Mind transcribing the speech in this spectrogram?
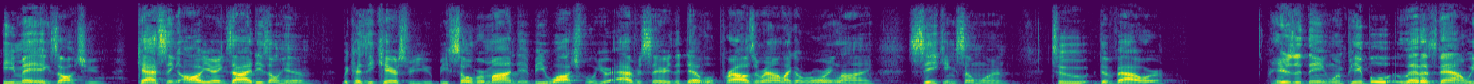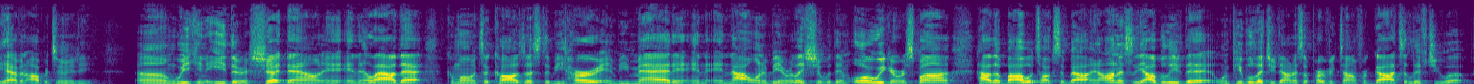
he may exalt you, casting all your anxieties on him because he cares for you. Be sober minded, be watchful. Your adversary, the devil, prowls around like a roaring lion, seeking someone to devour. Here's the thing when people let us down, we have an opportunity. Um, we can either shut down and, and, allow that, come on, to cause us to be hurt and be mad and, and, and not want to be in relationship with them, or we can respond how the Bible talks about. And honestly, I believe that when people let you down, it's a perfect time for God to lift you up.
